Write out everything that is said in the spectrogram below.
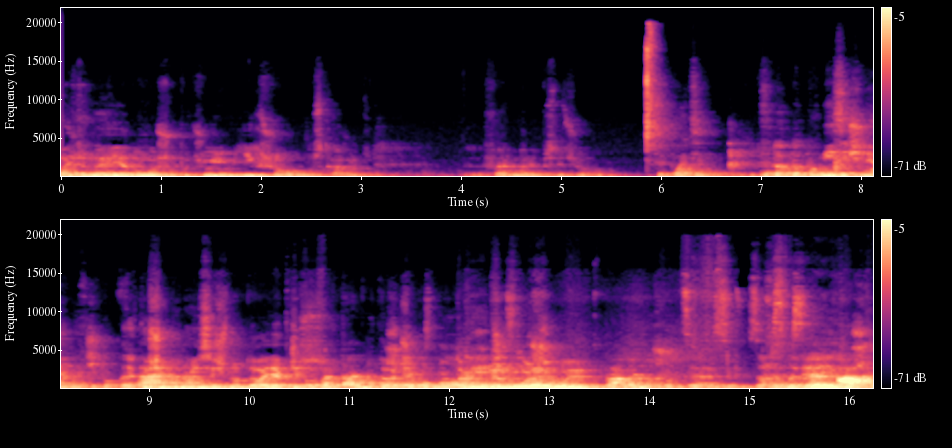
ну, ми, я думаю, що почуємо їх, що скажуть е, фермери після чого. Це потім? Це тобто помісячно якось чи Якось поквартально? да? місячно, да, якось. Чи поквартально, Да, чи якось. Ну, Я думаю, що ми Правильно, що це зараз Це буде акт.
